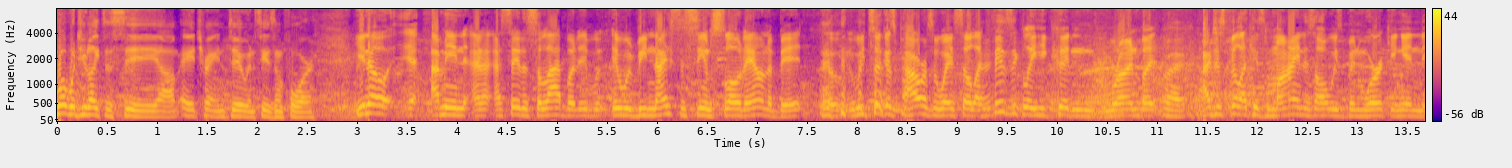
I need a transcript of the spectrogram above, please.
what would you like to see um, A Train do in season four? You know, I mean, and I say this a lot, but it, would it would be nice to see him slow down a bit. Uh, we took his powers away, so like physically he couldn't run, but Right. I just feel like his mind has always been working, and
